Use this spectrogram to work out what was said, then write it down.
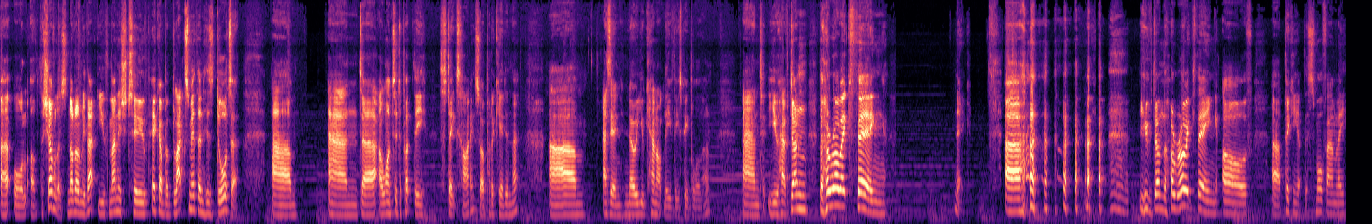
uh, all of the shovelers. Not only that, you've managed to pick up a blacksmith and his daughter. Um, and uh, I wanted to put the stakes high, so I put a kid in there. Um, as in, no, you cannot leave these people alone. And you have done the heroic thing, Nick. You've done the heroic thing of uh, picking up this small family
